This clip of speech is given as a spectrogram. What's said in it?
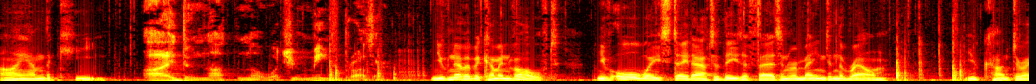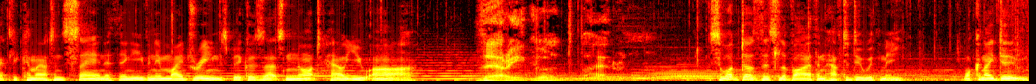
I am the key. I do not know what you mean, brother. You've never become involved. You've always stayed out of these affairs and remained in the realm. You can't directly come out and say anything, even in my dreams, because that's not how you are. Very good, Byron. So, what does this Leviathan have to do with me? What can I do?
